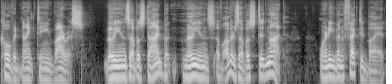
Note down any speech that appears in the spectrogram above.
COVID 19 virus? Millions of us died, but millions of others of us did not weren't even affected by it.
